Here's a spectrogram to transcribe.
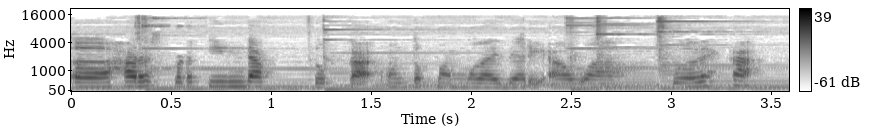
uh, harus bertindak tuh Kak untuk memulai dari awal. Boleh Kak?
